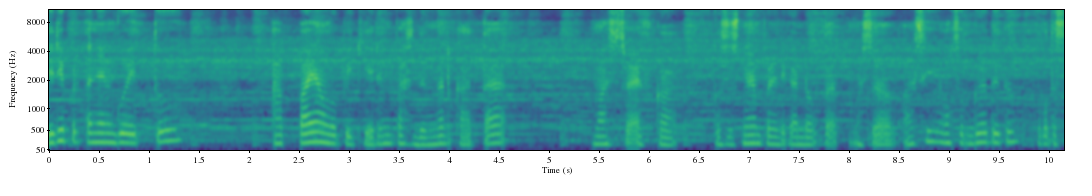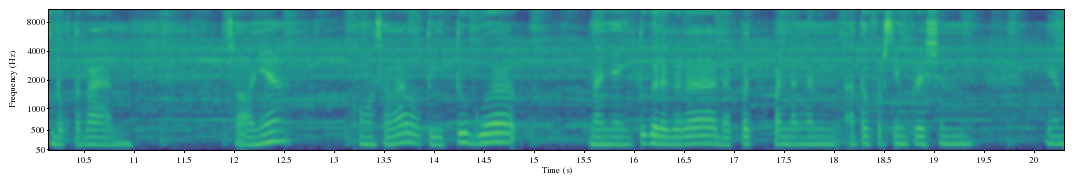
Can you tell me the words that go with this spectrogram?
jadi pertanyaan gue itu apa yang lo pikirin pas denger kata mahasiswa FK khususnya yang pendidikan dokter. Masuk apa sih maksud gue itu? Fakultas kedokteran. Soalnya kalau nggak salah waktu itu gue nanya itu gara-gara dapet pandangan atau first impression yang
